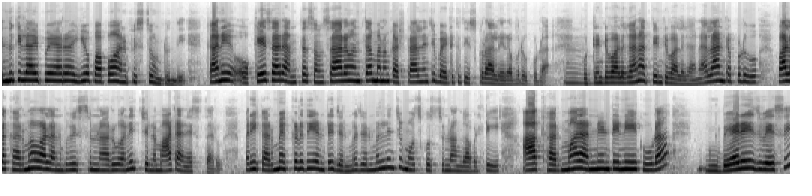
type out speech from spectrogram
ఎందుకు ఇలా అయిపోయారో అయ్యో పాపం అనిపిస్తూ ఉంటుంది. కానీ ఒకేసారి అంత సంసారం అంతా మనం కష్టాల నుంచి బయటకు తీసుకురాలేరు ఎవరు కూడా. పుట్టింటి వాళ్ళు కానీ అత్తింటి వాళ్ళు కానీ అలాంటప్పుడు వాళ్ళ కర్మ వాళ్ళు అనుభవిస్తున్నారు అని చిన్న మాట అనేస్తారు. మరి ఈ కర్మ ఎక్కడిది అంటే జన్మ జన్మల నుంచి మోసుకొస్తున్నాం కాబట్టి ఆ కర్మలన్నింటినీ కూడా బేరేజ్ వేసి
